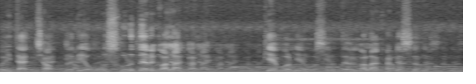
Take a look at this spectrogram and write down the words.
ওই তার চক্র দিয়ে অসুরদের গলা কাটায় কে বলল? অসুরদের গলা কাটে শুধু?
